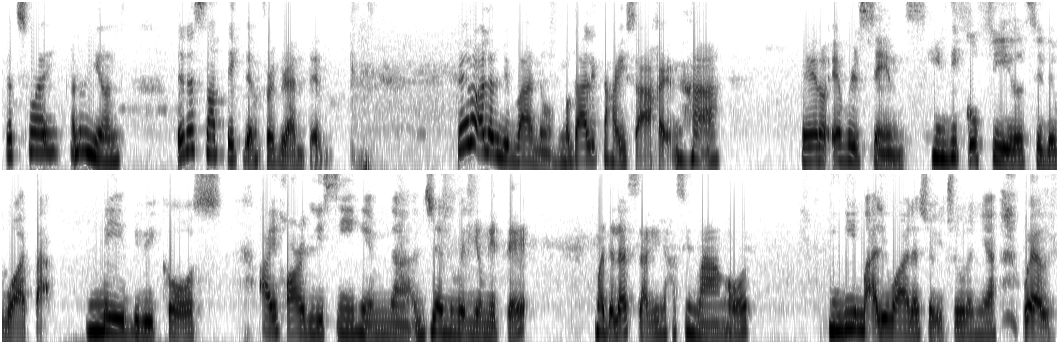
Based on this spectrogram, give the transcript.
That's why, alam niyo yun, let us not take them for granted. Pero alam niyo ba, no, magalit na kayo sa akin, ha? Pero ever since, hindi ko feel si Dewata. Maybe because I hardly see him na genuine yung ngiti. Madalas, lagi nakasimangot. Hindi maaliwala siya yung itsura niya. Well,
